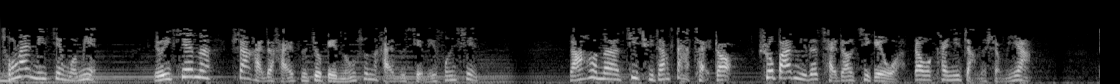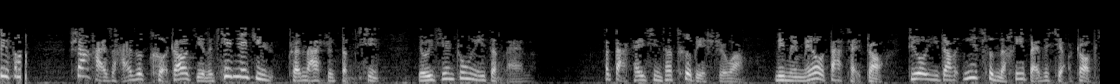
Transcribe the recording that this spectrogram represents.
从来没见过面。有一天呢，上海的孩子就给农村的孩子写了一封信，然后呢寄去一张大彩照，说把你的彩照寄给我，让我看你长得什么样。对方上海的孩子可着急了，天天去传达室等信。有一天终于等来了，他打开信，他特别失望。里面没有大彩照，只有一张一寸的黑白的小照片。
